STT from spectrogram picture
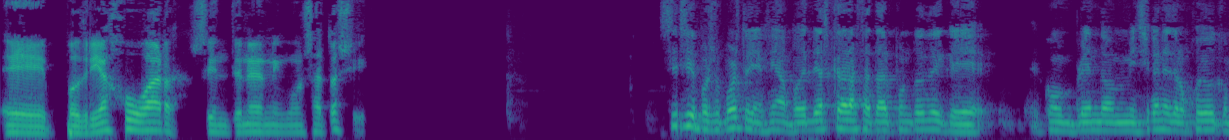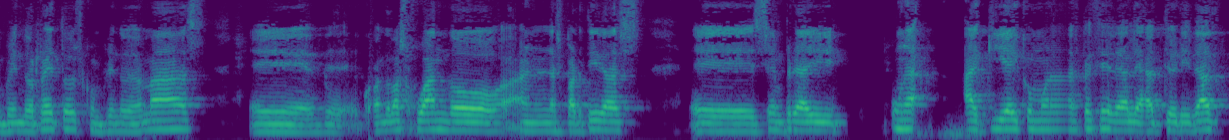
Eh, ¿podría jugar sin tener ningún Satoshi? Sí, sí, por supuesto. Y encima podrías quedar hasta tal punto de que cumpliendo misiones del juego, cumpliendo retos, cumpliendo demás, eh, cuando vas jugando en las partidas, eh, siempre hay una. Aquí hay como una especie de aleatoriedad.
